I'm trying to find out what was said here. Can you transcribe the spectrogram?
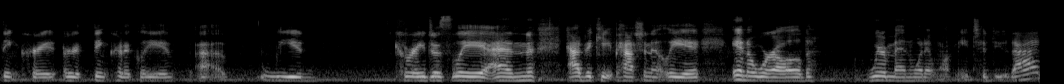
think cri- or think critically uh, lead courageously and advocate passionately in a world where men wouldn't want me to do that.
